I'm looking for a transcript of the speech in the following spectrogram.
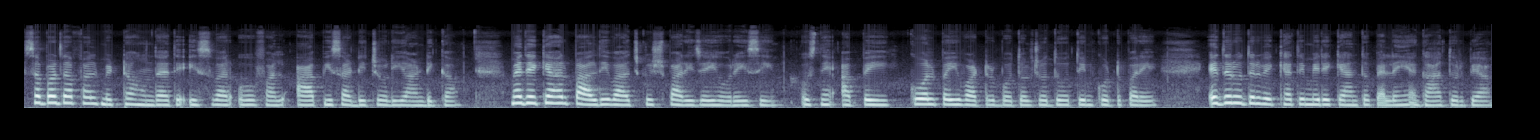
ਸਬਰ ਦਾ ਫਲ ਮਿੱਠਾ ਹੁੰਦਾ ਹੈ ਤੇ ਇਸ ਵਾਰ ਉਹ ਫਲ ਆਪ ਹੀ ਸਾਡੀ ਝੋਲੀ ਆਣ ਡਿੱਗਾ। ਮੈਂ ਦੇਖਿਆ ਹਰਪਾਲ ਦੀ ਆਵਾਜ਼ ਕੁਛ ਭਾਰੀ ਜਿਹੀ ਹੋ ਰਹੀ ਸੀ। ਉਸਨੇ ਆਪੇ ਹੀ ਕੋਲ ਪਈ ਵਾਟਰ ਬੋਤਲ ਚੋਂ ਦੋ ਤਿੰਨ ਕੁੱਟ ਭਰੇ। ਇਧਰ ਉਧਰ ਵੇਖਿਆ ਤੇ ਮੇਰੇ ਕਹਿਣ ਤੋਂ ਪਹਿਲਾਂ ਹੀ ਅਗਾਹ ਤੁਰ ਪਿਆ।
